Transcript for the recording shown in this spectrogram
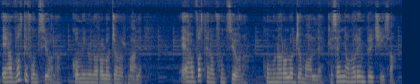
e a volte funziona come in un orologio normale e a volte non funziona come un orologio molle che segna un'ora imprecisa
